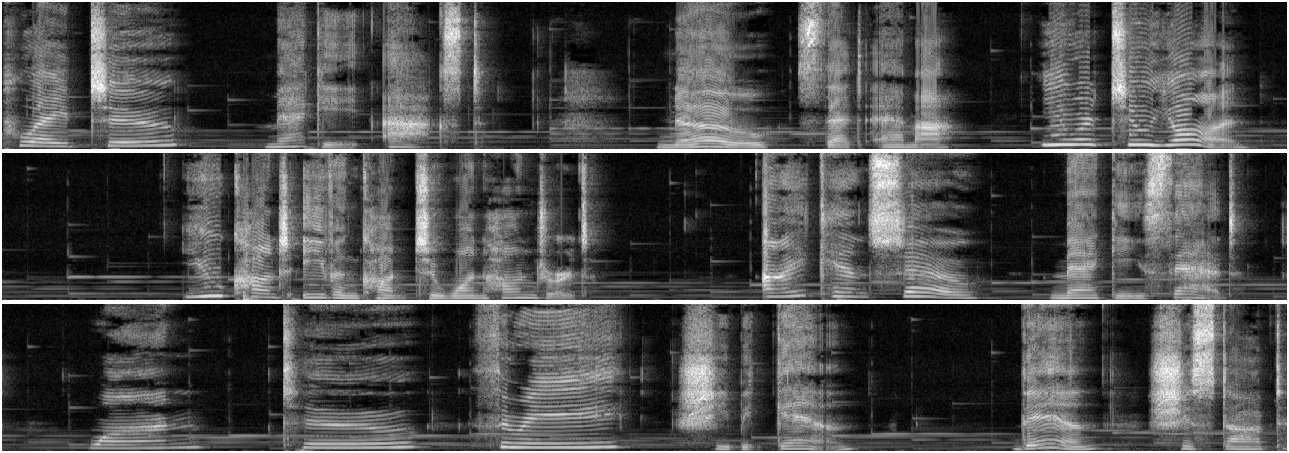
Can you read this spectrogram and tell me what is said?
play too? Maggie asked. No, said Emma. You are too young. You can't even count to 100. I can so, Maggie said. One, two, three, she began. Then she stopped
